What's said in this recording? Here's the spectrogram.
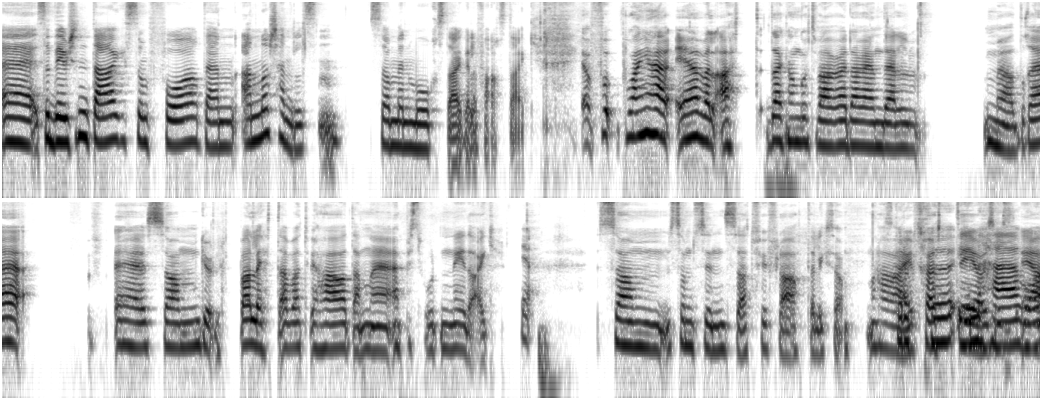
Eh, så det er jo ikke en dag som får den anerkjennelsen som en morsdag eller farsdag. Ja, for poenget her er vel at det kan godt være det er en del mødre eh, som gulper litt av at vi har denne episoden i dag. Ja. Som, som syns at fy flate, liksom. Nå har jeg du trø født i, inn og så, ja,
